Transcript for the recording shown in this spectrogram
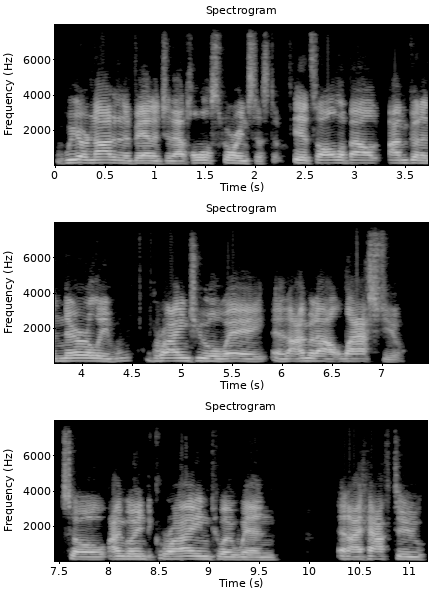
we are not an advantage in that whole scoring system. It's all about I'm going to narrowly grind you away and I'm going to outlast you. So I'm going to grind to a win, and I have to,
